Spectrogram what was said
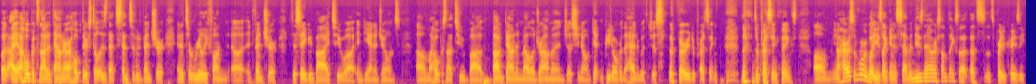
but I, I, hope it's not a downer. I hope there still is that sense of adventure, and it's a really fun uh, adventure to say goodbye to uh, Indiana Jones. Um, I hope it's not too bogged, bogged down in melodrama and just you know getting beat over the head with just very depressing, depressing things. Um, you know Harrison Ford, but he's like in his seventies now or something, so that, that's that's pretty crazy.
